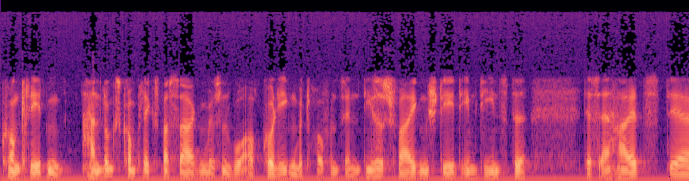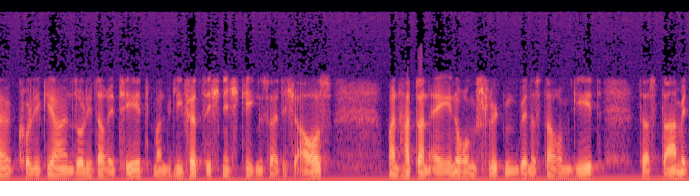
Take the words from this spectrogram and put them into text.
konkreten Handlungskomplex was sagen müssen, wo auch Kollegen betroffen sind. Dieses Schweigen steht im Dienste des Erhalts der kollegialen Solidarität. Man liefert sich nicht gegenseitig aus. Man hat dann Erinnerungslücken, wenn es darum geht, dass damit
